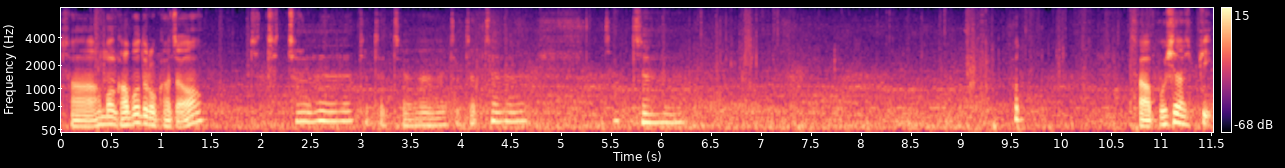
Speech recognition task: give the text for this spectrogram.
자 한번 가보도록 하죠. 자 보시다시피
